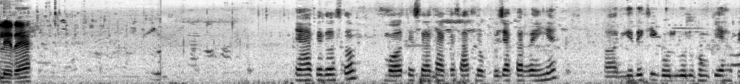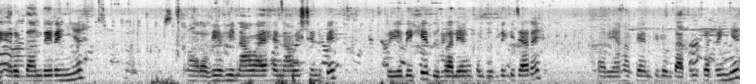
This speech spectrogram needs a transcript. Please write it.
ले रहे हैं। यहाँ पे दोस्तों, बहुत ही श्रद्धा के साथ लोग पूजा कर रही हैं। और ये देखिए, गोल गोल घूम के यहाँ पे अर्घ दान दे रही हैं। और अभी अभी नाव आया है, नाव स्टैंड पे। तो ये देखिए, दूध वाले अंकल दूध लेके जा रहे हैं। और यहाँ पे आंटी लोग दातुन कर रही हैं।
